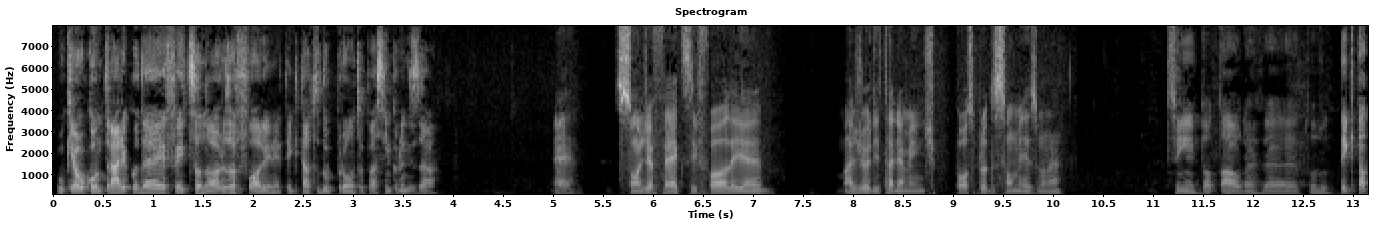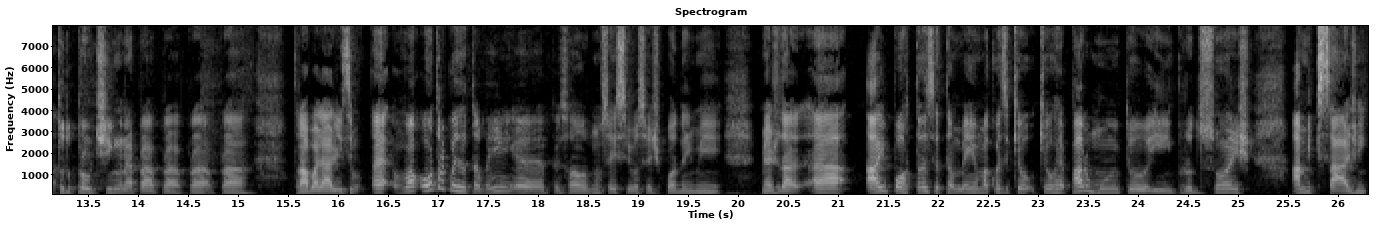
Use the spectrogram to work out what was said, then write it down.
O que é o contrário quando é efeitos sonoros ou Foley, né? Tem que estar tá tudo pronto para sincronizar. É, som de effects e Foley é majoritariamente pós-produção mesmo, né? Sim, total, né? É, tudo, tem que estar tá tudo prontinho, né? Pra trabalhar ali em cima. É, outra coisa também, é, pessoal, não sei se vocês podem me, me ajudar. A, a importância também, uma coisa que eu, que eu reparo muito em produções, a mixagem.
